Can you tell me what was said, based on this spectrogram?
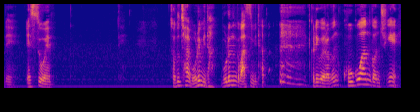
네, SOM. 네. 저도 잘 모릅니다. 모르는 거 많습니다. 그리고 여러분 고고한 건축에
